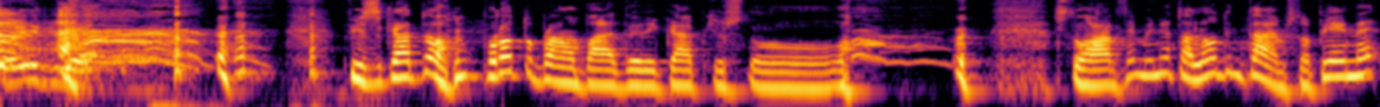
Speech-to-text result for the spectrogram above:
το ίδιο. Φυσικά το πρώτο πράγμα που παρατηρεί κάποιος στο, στο Anthem είναι τα loading times, τα οποία είναι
